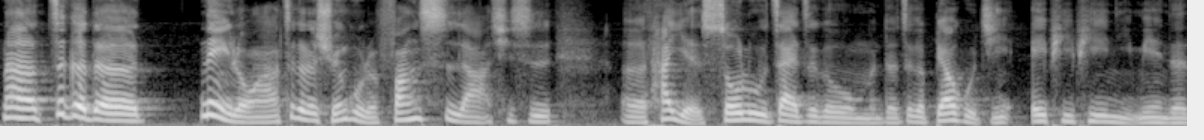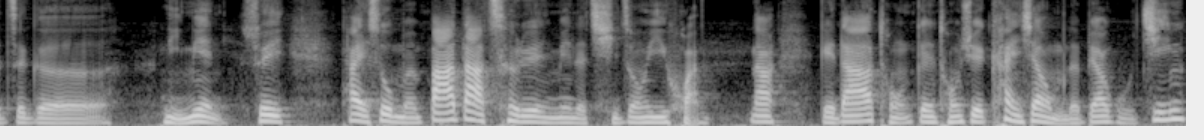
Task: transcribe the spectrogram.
那这个的。内容啊，这个的选股的方式啊，其实，呃，它也收录在这个我们的这个标股基因 APP 里面的这个里面，所以它也是我们八大策略里面的其中一环。那给大家同给同学看一下我们的标股基因，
